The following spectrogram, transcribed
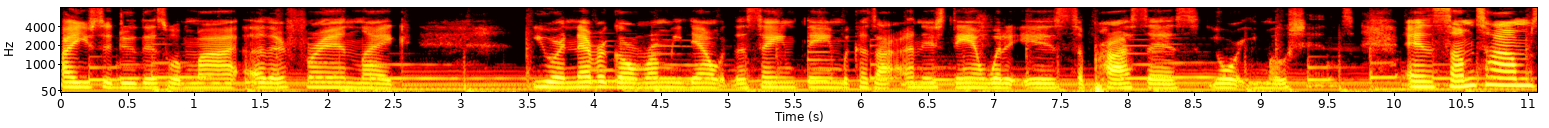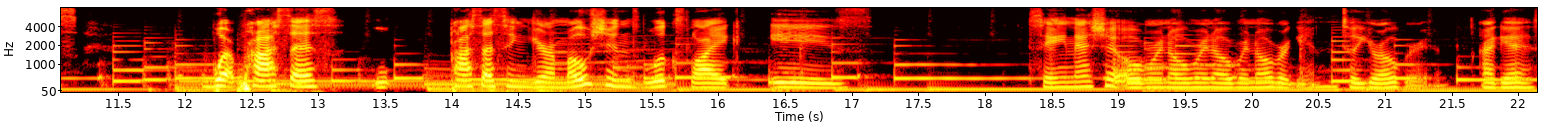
I used to do this with my other friend. Like, you are never gonna run me down with the same thing because I understand what it is to process your emotions. And sometimes what process processing your emotions looks like is saying that shit over and over and over and over again until you're over it, I guess.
